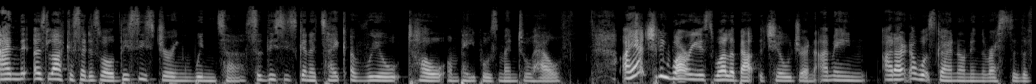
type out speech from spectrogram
and as like I said as well, this is during winter, so this is going to take a real toll on people's mental health. I actually worry as well about the children. I mean, I don't know what's going on in the rest of the,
